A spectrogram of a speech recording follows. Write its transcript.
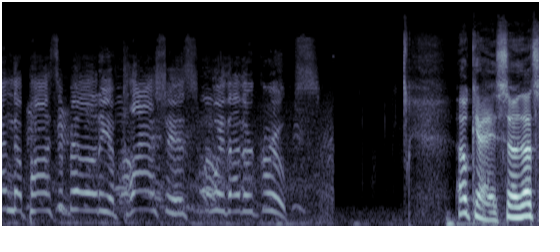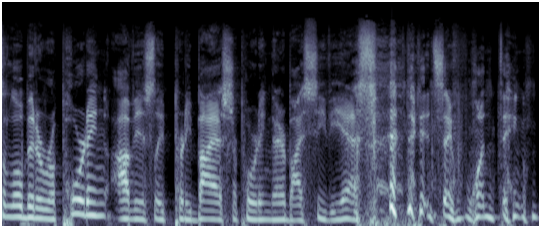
and the possibility of clashes with other groups. Okay, so that's a little bit of reporting. Obviously, pretty biased reporting there by CBS. they didn't say one thing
